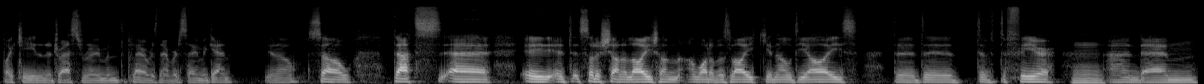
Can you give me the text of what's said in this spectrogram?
by Keane in the dressing room, and the player was never the same again. You know, so that's uh, it, it sort of shone a light on, on what it was like. You know, the eyes, the the the, the fear, and. Um,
